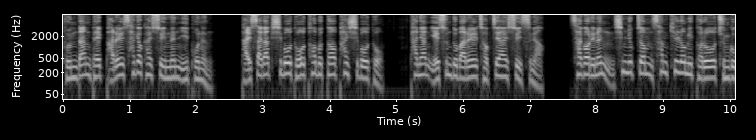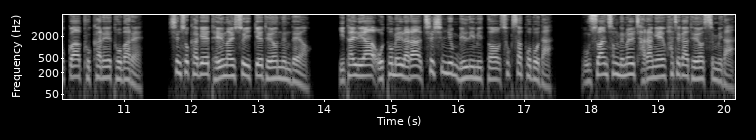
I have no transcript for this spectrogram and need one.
분당 100발을 사격할 수 있는 이 포는 발사각 15도 터부터 85도, 탄약 62발을 적재할 수 있으며 사거리는 16.3km로 중국과 북한의 도발에 신속하게 대응할 수 있게 되었는데요. 이탈리아 오토멜라라 76mm 속사포보다 우수한 성능을 자랑해 화제가 되었습니다.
